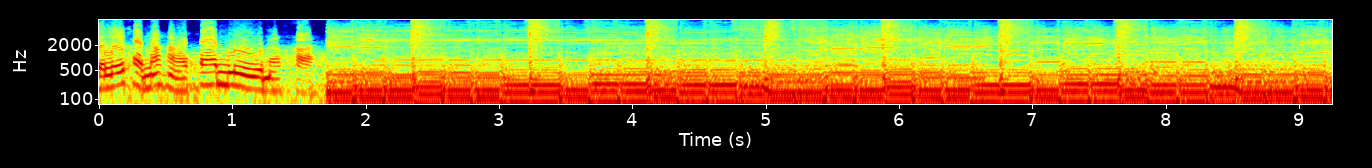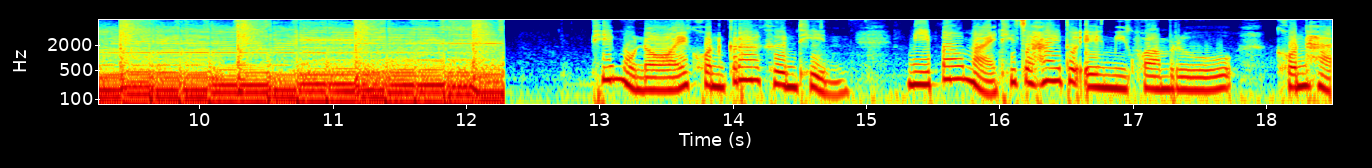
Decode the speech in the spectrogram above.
ก็เลยเข้ามาหาความรู้นะคะ พี่หมูน้อยคนกล้าคืนถิ่น มีเป้าหมายที่จะให้ตัวเองมีความรู้ ค้นหา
